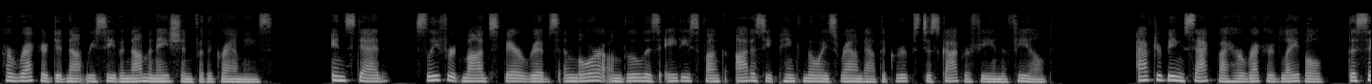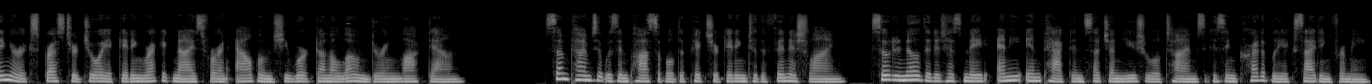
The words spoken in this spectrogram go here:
her record did not receive a nomination for the Grammys. Instead, Sleaford Mods Spare Ribs and Laura Mvula's 80s funk odyssey Pink Noise round out the group's discography in the field. After being sacked by her record label, the singer expressed her joy at getting recognized for an album she worked on alone during lockdown. Sometimes it was impossible to picture getting to the finish line, so to know that it has made any impact in such unusual times is incredibly exciting for me,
